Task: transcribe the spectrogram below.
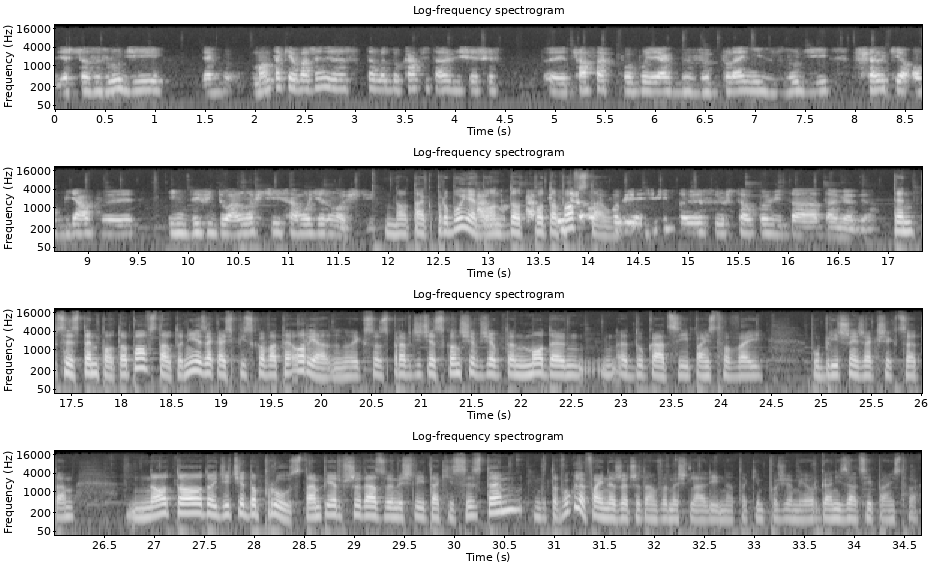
jeszcze z ludzi, jakby mam takie wrażenie, że system edukacji teraz w dzisiejszych y, czasach próbuje jakby wyplenić z ludzi wszelkie objawy indywidualności i samodzielności. No tak próbuje, bo on do, po to powstał. odpowiedzi to jest już całkowita tragedia. Ten system po to powstał, to nie jest jakaś spiskowa teoria. No, jak sobie sprawdzicie skąd się wziął ten model edukacji państwowej, publicznej, że jak się chce tam, no to dojdziecie do Prus. Tam pierwszy raz wymyślili taki system, to w ogóle fajne rzeczy tam wymyślali na takim poziomie organizacji państwa.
